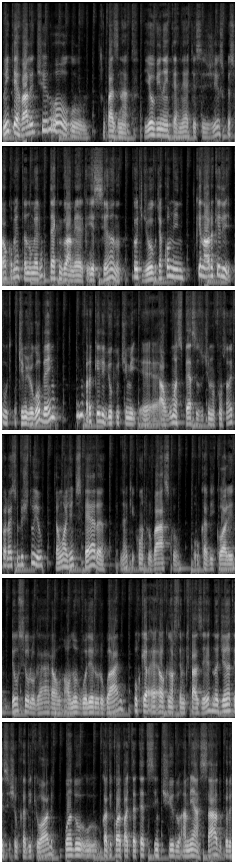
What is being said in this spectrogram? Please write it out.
no intervalo ele tirou o, o Pazinato. E eu vi na internet esses dias o pessoal comentando o melhor técnico do América esse ano foi o Diogo Giacomini. Porque na hora que ele, o, o time jogou bem, e na hora que ele viu que o time, é, algumas peças do time não funcionam, ele foi lá e substituiu. Então a gente espera né, que contra o Vasco o Cavicoli o seu lugar ao, ao novo goleiro uruguaio, porque é, é, o que nós temos que fazer. Não adianta insistir o Cavicoli, quando o Cavicoli pode até ter se sentido ameaçado pela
